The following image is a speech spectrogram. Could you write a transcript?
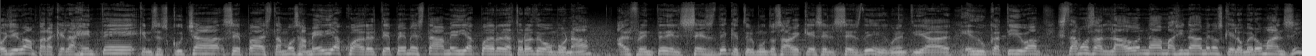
Oye, Iván, para que la gente que nos escucha sepa, estamos a media cuadra, el TPM está a media cuadra de las Torres de Bomboná, al frente del CESDE, que todo el mundo sabe que es el CESDE, una entidad educativa. Estamos al lado nada más y nada menos que el Homero Mansi.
